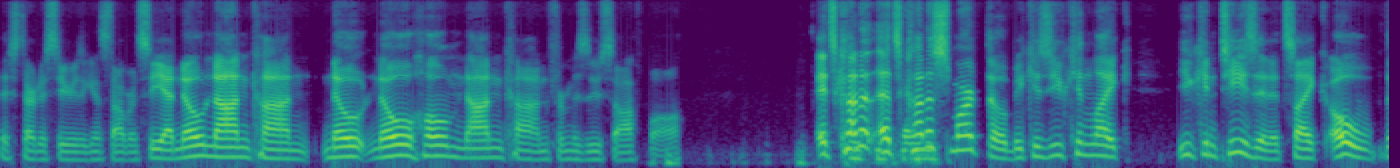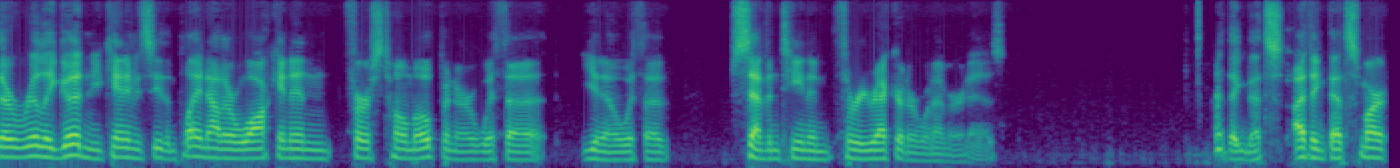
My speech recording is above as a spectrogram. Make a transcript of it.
they start a series against auburn so yeah no non-con no no home non-con for mizzou softball it's kind of it's kind of smart though because you can like you can tease it. It's like, oh, they're really good and you can't even see them play. Now they're walking in first home opener with a you know with a 17 and 3 record or whatever it is. I think that's I think that's smart.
